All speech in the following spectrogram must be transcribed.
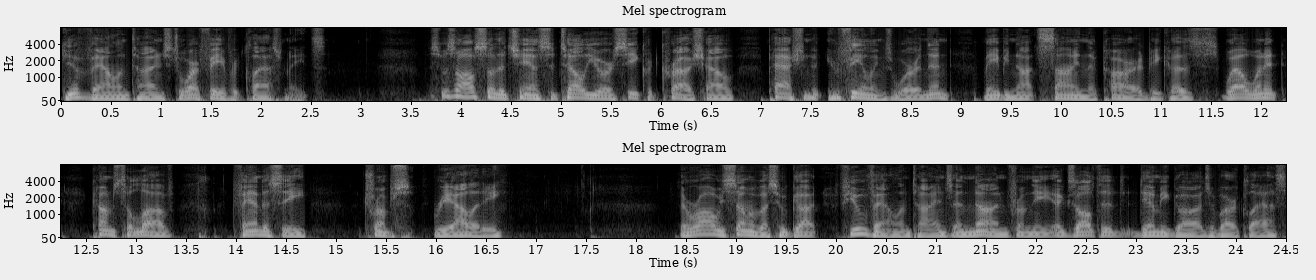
give Valentines to our favorite classmates. This was also the chance to tell your secret crush how passionate your feelings were and then maybe not sign the card because, well, when it comes to love, fantasy trumps reality. There were always some of us who got few Valentines and none from the exalted demigods of our class,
